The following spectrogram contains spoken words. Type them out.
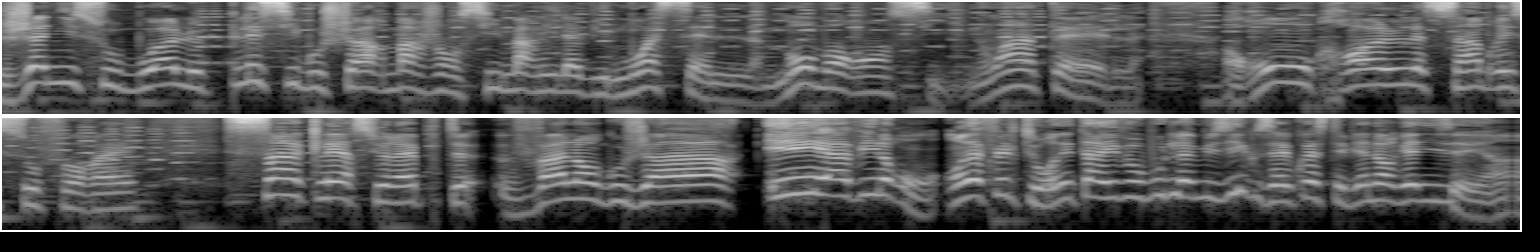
Jany-sous-Bois, le Plessis-Bouchard, Margency, Marly-la-Ville, Moisselles, Montmorency, Nointel, Roncroll, Saint-Brice-sous-Forêt, Saint-Clair-sur-Epte, Valengoujard et à. On a fait le tour. On est arrivé au bout de la musique. Vous savez quoi C'était bien organisé. Hein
